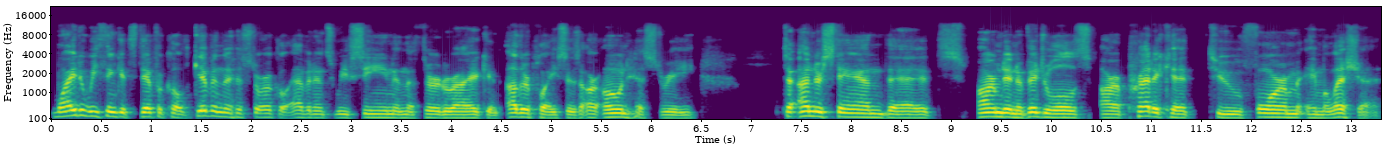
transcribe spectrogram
why do we think it's difficult, given the historical evidence we've seen in the Third Reich and other places, our own history, to understand that armed individuals are a predicate to form a militia.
